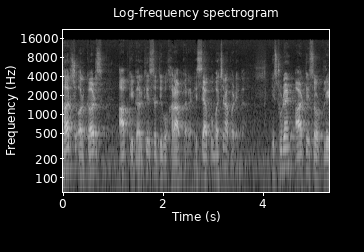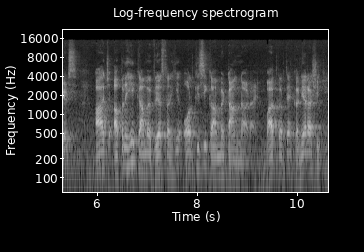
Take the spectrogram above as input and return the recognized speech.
खर्च और कर्ज आपके घर की स्थिति को खराब कर रहे हैं। इससे आपको बचना पड़ेगा। स्टूडेंट, आर्टिस्ट और प्लेयर्स, आज अपने ही काम में व्यस्त रहिए और किसी काम में टांग ना अड़ाएँ बात करते हैं कन्या राशि की।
